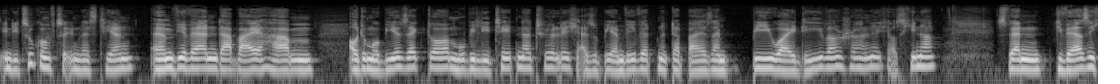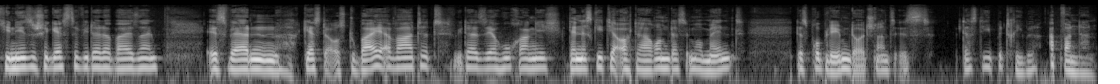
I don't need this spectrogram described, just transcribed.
in die Zukunft zu investieren. Ähm, wir werden dabei haben Automobilsektor, Mobilität natürlich. Also BMW wird mit dabei sein, BYD wahrscheinlich aus China. Es werden diverse chinesische Gäste wieder dabei sein. Es werden Gäste aus Dubai erwartet, wieder sehr hochrangig. Denn es geht ja auch darum, dass im Moment das Problem Deutschlands ist, dass die Betriebe abwandern.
